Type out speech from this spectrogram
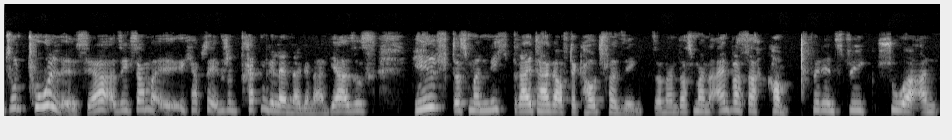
so ein Tool ist, ja. Also ich sag mal, ich habe es ja eben schon Treppengeländer genannt, ja. Also es hilft, dass man nicht drei Tage auf der Couch versinkt, sondern dass man einfach sagt, komm, für den Streak Schuhe an,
